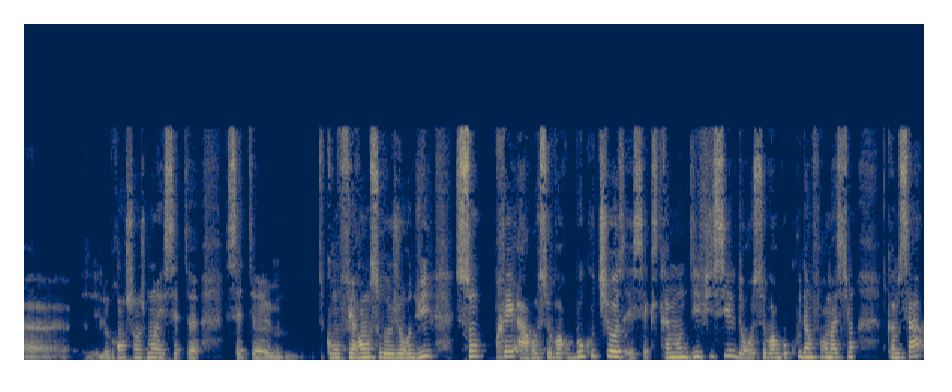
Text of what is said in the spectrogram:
euh, le grand changement et cette conférences aujourd'hui sont prêts à recevoir beaucoup de choses et c'est extrêmement difficile de recevoir beaucoup d'informations comme ça.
